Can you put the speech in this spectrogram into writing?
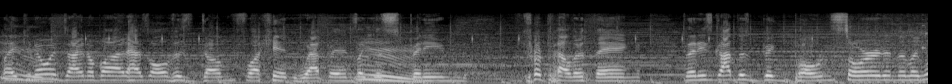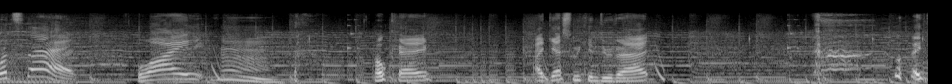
like, you know when Dinobot has all of his dumb fucking weapons, like the hmm. spinning propeller thing? Then he's got this big bone sword, and they're like, what's that? Why? Hmm. Okay. I guess we can do that. like,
